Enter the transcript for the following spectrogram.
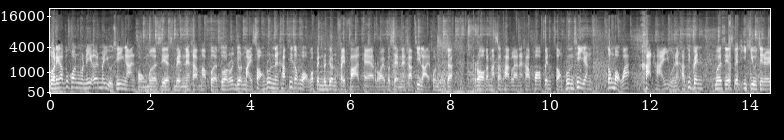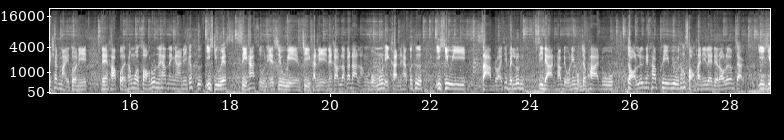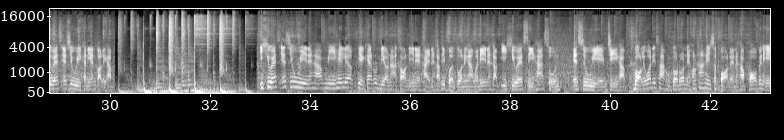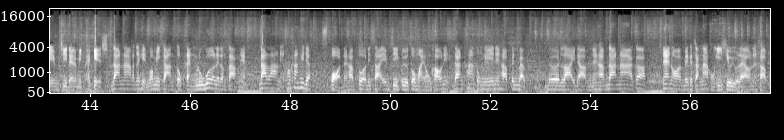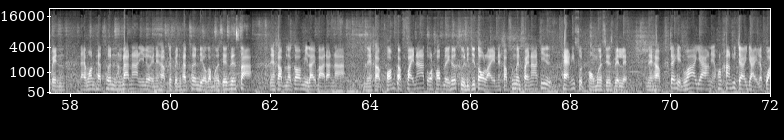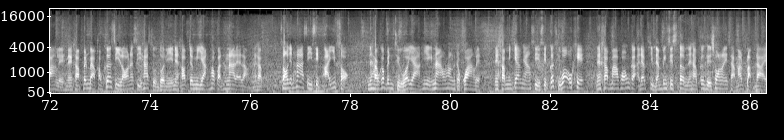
สวัสดีครับทุกคนวันนี้เอิร์ธมาอยู่ที่งานของ Mercedes-Benz นะครับมาเปิดตัวรถยนต์ใหม่ 2 รุ่นนะครับที่ต้องบอกว่าเป็นรถยนต์ไฟฟ้าแท้ 100%นะครับที่หลายคนคงจะ รอกันมาสักพักแล้วนะครับ เพราะเป็น 2 รุ่นที่ยังต้องบอกว่าขาดหายอยู่นะครับ ที่เป็น Mercedes-Benz EQ Generation ใหม่ตัวนี้นะครับเปิดทั้งหมด 2 รุ่นนะครับในงานนี้ก็คือ EQS 450 SUV AMG คันนี้นะครับแล้วก็ด้านหลังของผมนู่นอีกคันนะครับก็คือ EQE 300 ที่เป็นรุ่นซีดานครับเดี๋ยววันนี้ผมจะพาดูเจาะลึกนะครับพรีวิวทั้งสองคันนี้เลยเดี๋ยวเราเริ่มจาก EQS SUV คันนี้กันก่อนเลยครับ EQS SUV นะครับ มีให้เลือกเพียงแค่รุ่นเดียวนะตอนนี้ในไทยนะครับ ที่เปิดตัวในงานวันนี้นะครับ EQS 450 SUV AMG ครับ บอกเลยว่าดีไซน์ของตัวรถเนี่ยค่อนข้างที่สปอร์ตเลยนะครับ เพราะเป็น AMG Dynamic Package ด้านหน้าก็จะเห็นว่ามีการตกแต่งลูเวอร์อะไรต่างๆเนี่ยด้านล่างเนี่ยค่อนข้างที่จะสปอร์ตนะครับตัวดีไซน์ AMG Grill ตัวใหม่ของเขานี่ด้านข้างตรงนี้นะครับเป็นแบบเดินลายดำนะครับด้านหน้าก็แน่นอนเป็นกระจังหน้าของ EQ อยู่แล้วนะครับเป็น Diamond Pattern ทั้งด้านหน้านี้เลยนะครับจะเป็นแพทเทิร์นเดียวกับ Mercedes-Benz Star นะครับแล้วก็มีไลท์บาร์ด้านหน้านะครับพร้อมกับไฟหน้าตัวท็อปเลยก็คือดิจิตอลไลท์นะครับซึ่งเป็นไฟหน้าที่แพงที่สุดของ Mercedes-Benz เลยนะครับจะเห็นว่ายางเนี่ยค่อนข้างที่จะใหญ่และกว้างเลยนะครับเป็นแบบขับเคลื่อน4ล้อนะ450 ตัวนี้นะครับจะมียางเท่ากันทั้งหน้าและหลังนะครับ2.5 40 R 22 นะครับก็เป็นถือว่ายางที่หน้าค่อนข้างจะกว้างเลยนะครับมีแก้มยาง 40 ก็ถือว่าโอเคนะครับมาพร้อมกับ Adaptive Damping System นะครับก็คือช่วงล่างที่สามารถปรับได้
